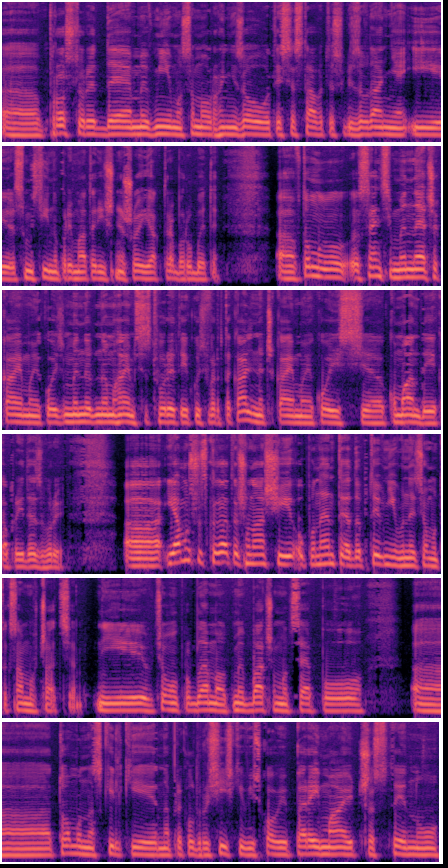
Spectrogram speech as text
е, Простори, де ми вміємо самоорганізовуватися, ставити собі завдання і самостійно приймати рішення, що і як треба робити. В тому сенсі ми не чекаємо якоїсь, ми не намагаємося створити якусь вертикаль, не чекаємо якоїсь команди, яка прийде згори. Я мушу сказати, що наші опоненти адаптивні, вони цьому так само вчаться. І в цьому проблема. От ми бачимо це по тому, наскільки, наприклад, російські військові переймають частину.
